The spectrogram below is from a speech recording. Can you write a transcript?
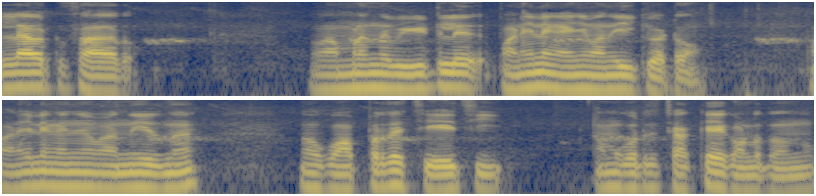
എല്ലാവർക്കും സ്വാഗതം. നമ്മളിന്ന് വീട്ടിൽ പണിയെല്ലാം കഴിഞ്ഞ് വന്നിരിക്കും കേട്ടോ പണിയെല്ലാം കഴിഞ്ഞ് വന്നിരുന്ന് നോക്കും അപ്പുറത്തെ ചേച്ചി നമുക്ക് കുറച്ച് ചക്കയൊക്കെ കൊണ്ടു തന്നു.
